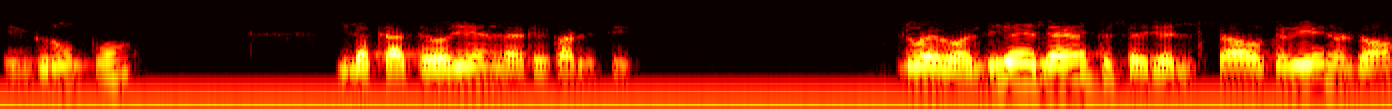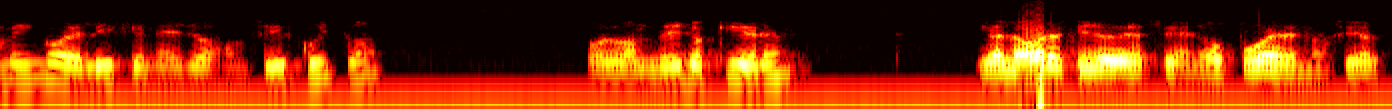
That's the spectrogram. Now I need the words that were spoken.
el grupo y la categoría en la que participan. Luego, el día del evento sería el sábado que viene, el domingo, eligen ellos un circuito por donde ellos quieren y a la hora que ellos deseen o pueden, ¿no es cierto?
